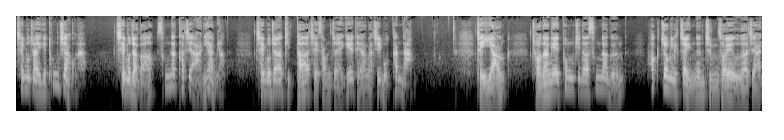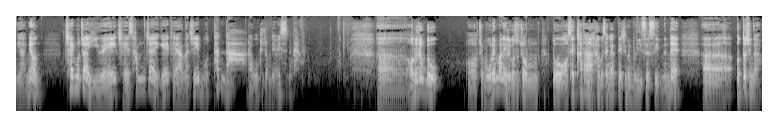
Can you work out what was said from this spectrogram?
채무자에게 통지하거나 채무자가 승낙하지 아니하면 채무자 기타 제3자에게 대항하지 못한다. 제2항 전항의 통지나 승낙은 확정일자 있는 증서에 의하지 아니하면 채무자 이외의 제3자에게 대항하지 못한다라고 규정되어 있습니다. 어, 어느 정도 어, 좀 오랜만에 읽어서 좀 또 어색하다라고 생각되시는 분이 있을 수 있는데 어, 어떠신가요?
